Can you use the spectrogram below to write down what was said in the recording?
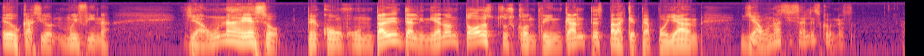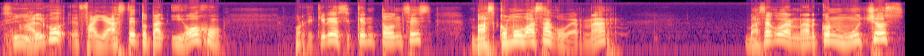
educación, muy fina. Y aún a eso, te conjuntaron y te alinearon todos tus contrincantes para que te apoyaran. Y aún así sales con eso. Sí. Algo eh, fallaste total. Y ojo, porque quiere decir que entonces vas, ¿cómo vas a gobernar? Vas a gobernar con muchos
